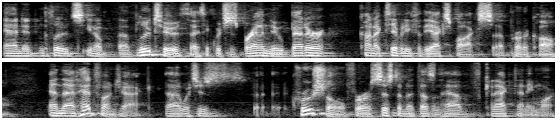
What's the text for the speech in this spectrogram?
And it includes, you know, uh, Bluetooth, I think, which is brand new, better connectivity for the Xbox uh, protocol, and that headphone jack, uh, which is uh, crucial for a system that doesn't have Kinect anymore,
